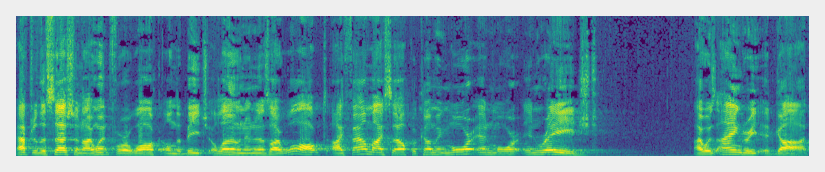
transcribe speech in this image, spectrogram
After the session, I went for a walk on the beach alone, and as I walked, I found myself becoming more and more enraged. I was angry at God.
